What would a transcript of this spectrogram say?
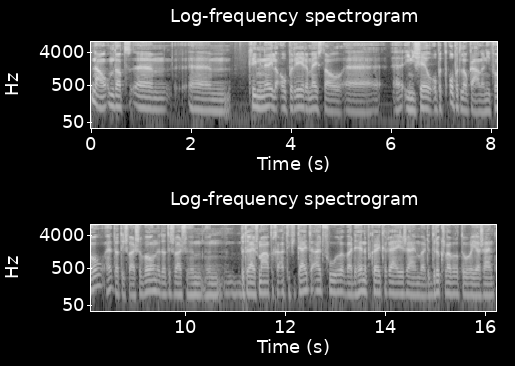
Nou, omdat um, um, criminelen opereren meestal uh, uh, initieel op het, op het lokale niveau. Hè. Dat is waar ze wonen, dat is waar ze hun, hun bedrijfsmatige activiteiten uitvoeren. Waar de hennepkwekerijen zijn, waar de drugslaboratoria zijn.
